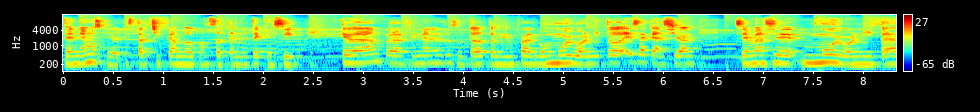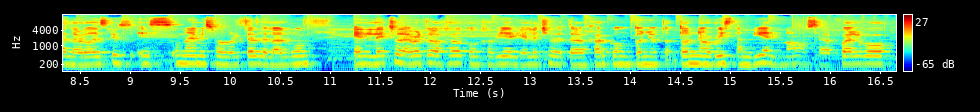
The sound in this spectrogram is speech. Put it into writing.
teníamos que estar checando constantemente que sí quedaran, pero al final el resultado también fue algo muy bonito. Esa canción se me hace muy bonita, la verdad es que es, una de mis favoritas del álbum. El hecho de haber trabajado con Javier y el hecho de trabajar con Toño, Toño Ruiz también, ¿no? O sea, fue algo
